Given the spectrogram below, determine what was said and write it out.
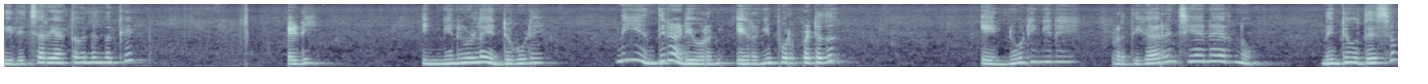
തിരിച്ചറിയാത്തവനെന്നൊക്കെ? എടി ഇങ്ങനെയുള്ള എന്റെ കൂടെ നീ എന്തിനടി ഉറങ്ങി ഇറങ്ങി പുറപ്പെട്ടത്? എന്നോടിങ്ങനെ പ്രതികാരം ചെയ്യാനായിരുന്നു നിന്റെ ഉദ്ദേശം?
